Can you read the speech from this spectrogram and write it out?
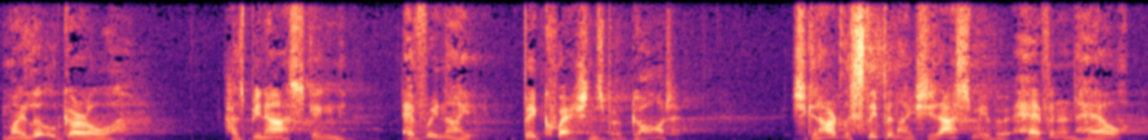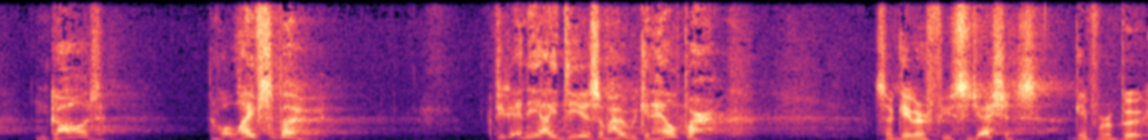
My little girl has been asking every night big questions about God. She can hardly sleep at night. She's asking me about heaven and hell and God. and what life's about. Have you got any ideas of how we could help her? So I gave her a few suggestions. I gave her a book,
